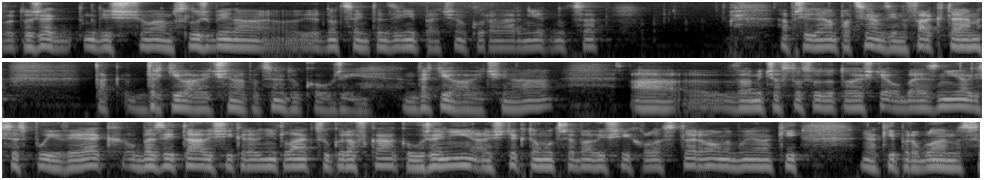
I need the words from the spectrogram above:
Protože když mám služby na jednotce intenzivní péče, koronární jednotce, a přijde nám pacient s infarktem, tak drtivá většina pacientů kouří. Drtivá většina a velmi často jsou do toho ještě obézní a když se spojí věk, obezita, vyšší krevní tlak, cukrovka, kouření a ještě k tomu třeba vyšší cholesterol nebo nějaký, nějaký problém s,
